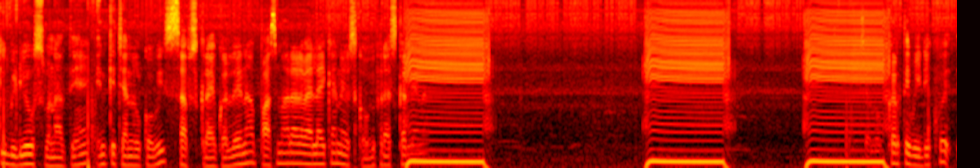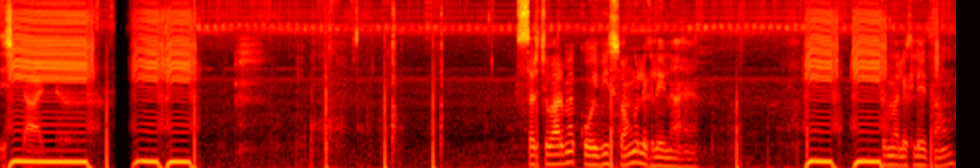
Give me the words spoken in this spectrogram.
की वीडियोस बनाते हैं, इनके चैनल को भी सब्सक्राइब कर लेना, पास में आ रहा आइकन है उसको भी प्रेस कर लेना। चलो, करते वीडियो को स्टार्ट सर्च बार में कोई भी सॉन्ग लिख लेना है। तो मैं लिख लेता हूँ।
